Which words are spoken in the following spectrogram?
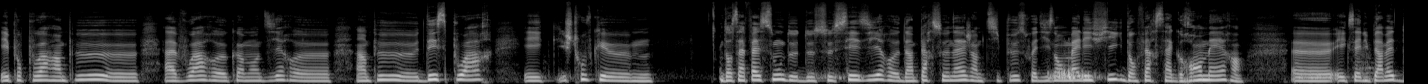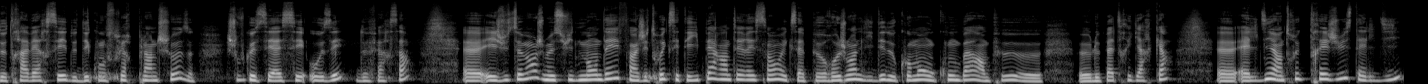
et pour pouvoir un peu euh, avoir, euh, comment dire, euh, un peu euh, d'espoir. Et je trouve que. Euh, dans sa façon de, de se saisir d'un personnage un petit peu soi-disant maléfique, d'en faire sa grand-mère, euh, et que ça lui permette de traverser, de déconstruire plein de choses. Je trouve que c'est assez osé de faire ça. Euh, et justement, je me suis demandé, enfin, j'ai trouvé que c'était hyper intéressant et que ça peut rejoindre l'idée de comment on combat un peu euh, euh, le patriarcat. Euh, elle dit un truc très juste, elle dit...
